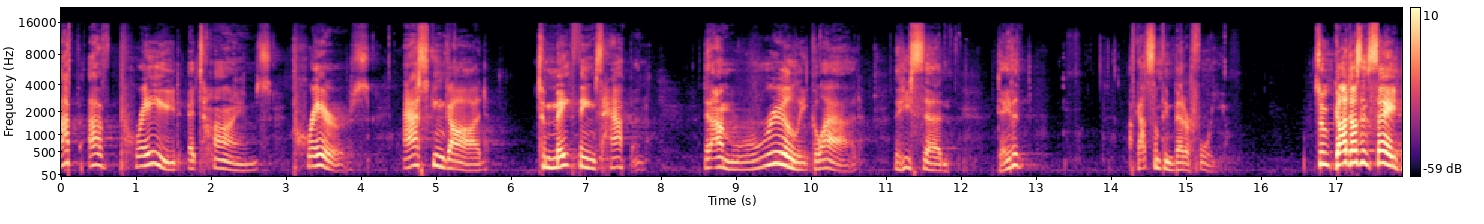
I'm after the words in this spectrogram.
I've, I've prayed at times prayers asking God to make things happen that I'm really glad that He said, David, I've got something better for you. So God doesn't say,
